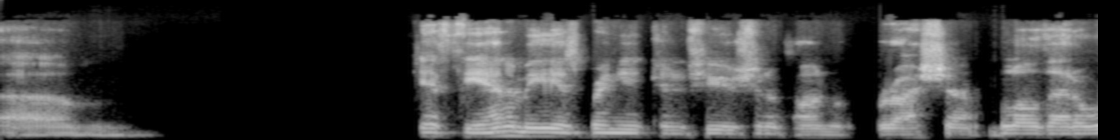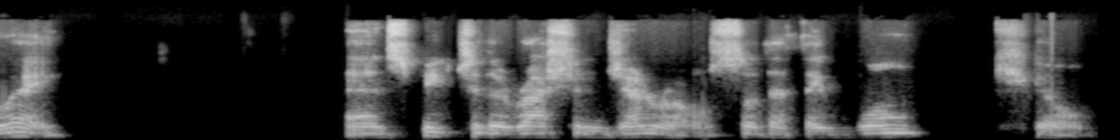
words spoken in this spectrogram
um, if the enemy is bringing confusion upon Russia, blow that away, and speak to the Russian generals so that they won't kill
